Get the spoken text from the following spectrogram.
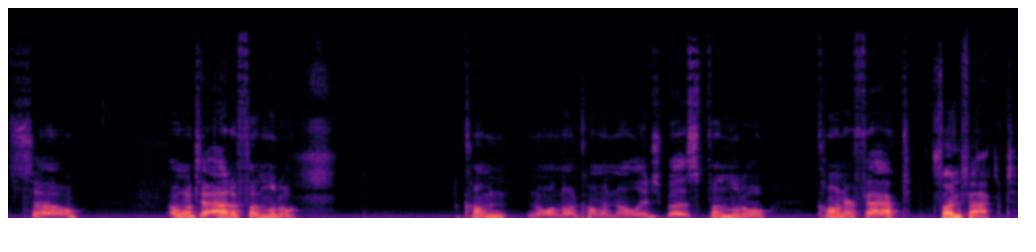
So, I want to add a fun little common, no, not common knowledge, but a fun little Connor fact Fun fact.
